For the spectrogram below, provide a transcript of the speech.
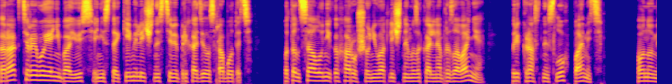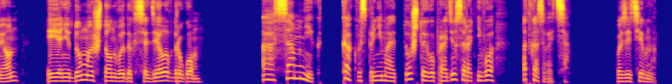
Характера его я не боюсь, и не с такими личностями приходилось работать. Потенциал у Ника хороший, у него отличное музыкальное образование, прекрасный слух, память. Он умен, и я не думаю, что он выдохся, дело в другом. А сам Ник как воспринимает то, что его продюсер от него отказывается? Позитивно.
